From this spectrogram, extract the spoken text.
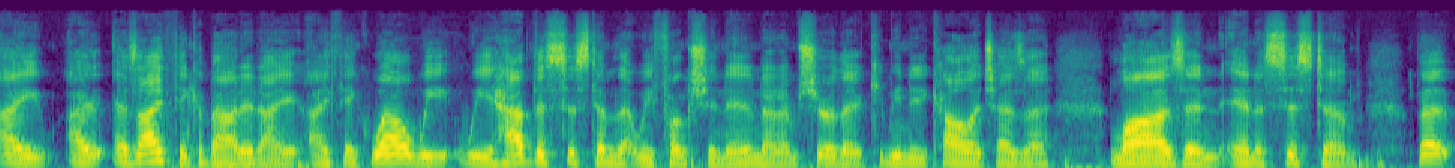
I, I, as I think about it, I, I think, well, we, we have this system that we function in, and I'm sure the community college has a laws and, and a system, but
